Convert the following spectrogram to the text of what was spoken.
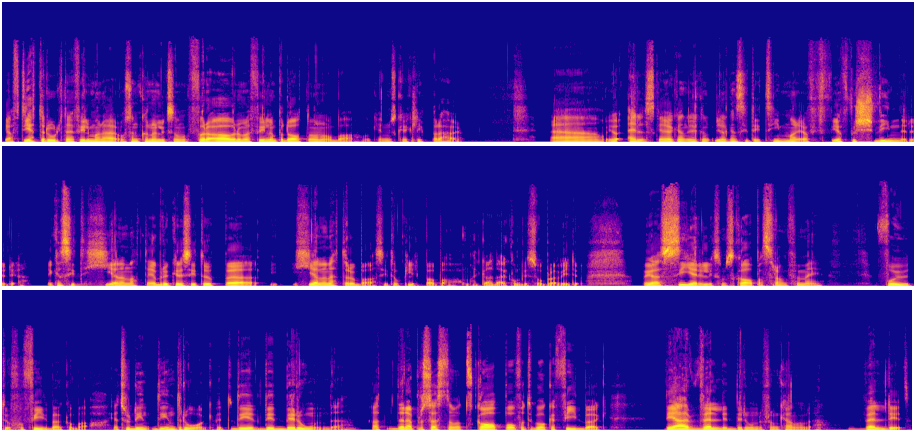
jag har haft jätteroligt när jag filmar det här och sen kunna liksom föra över de här filmerna på datorn och bara, okej, nu ska jag klippa det här. Uh, och jag älskar, jag kan, jag, kan, jag kan sitta i timmar, jag, jag försvinner i det. Jag kan sitta hela natten, jag brukade sitta uppe eh, hela nätter och bara sitta och klippa och bara, oh my god, det här kommer bli så bra video. Och jag ser det liksom skapas framför mig få ut det och få feedback och bara, ah, jag tror det är, det är en drog, vet du? Det, är, det är ett beroende. Att den här processen av att skapa och få tillbaka feedback, det är väldigt beroende från Kanada, Väldigt.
